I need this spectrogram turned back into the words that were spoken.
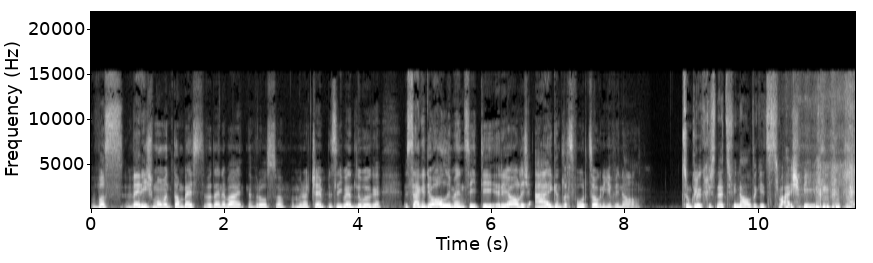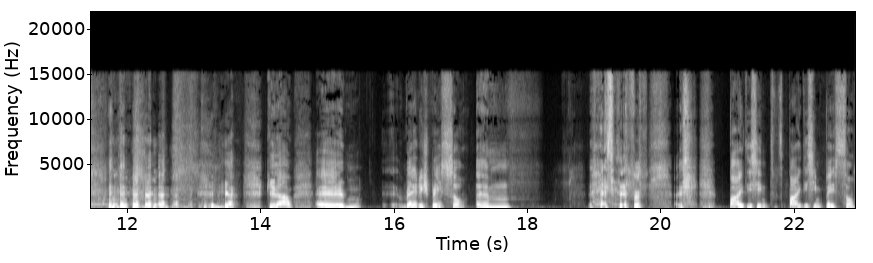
Was, wer ist momentan am besten von diesen beiden, Frosso, wenn wir nach die Champions League schauen? Es sagen ja alle, Man City Real ist eigentlich das vorzogene Finale. Zum Glück ist es nicht das Finale, da gibt es zwei Spiele. ja, genau. Ähm, wer ist besser? Ähm, beide sind, beide sind besser.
